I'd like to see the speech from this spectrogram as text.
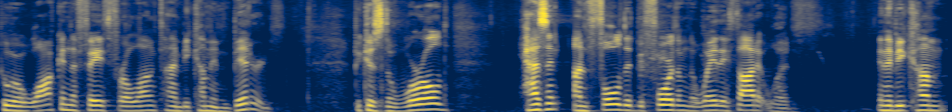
who are walk in the faith for a long time become embittered because the world hasn't unfolded before them the way they thought it would. And they become,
